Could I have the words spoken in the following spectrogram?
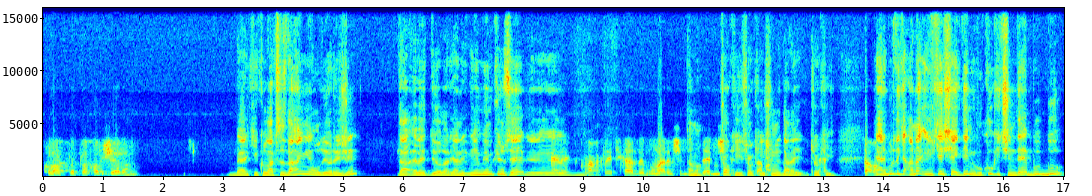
kulaklıkla konuşuyorum. Belki kulaksız daha iyi oluyor reji. Daha evet diyorlar. Yani mü- mümkünse e, Evet kulaklığı çıkardım. Umarım şimdi tamam. düzelmiş. Çok iyi, çok iyi. Tamam. Şunu daha iyi. Çok iyi. Tamam. Yani buradaki ana ilke şey değil mi? Hukuk içinde bu bu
